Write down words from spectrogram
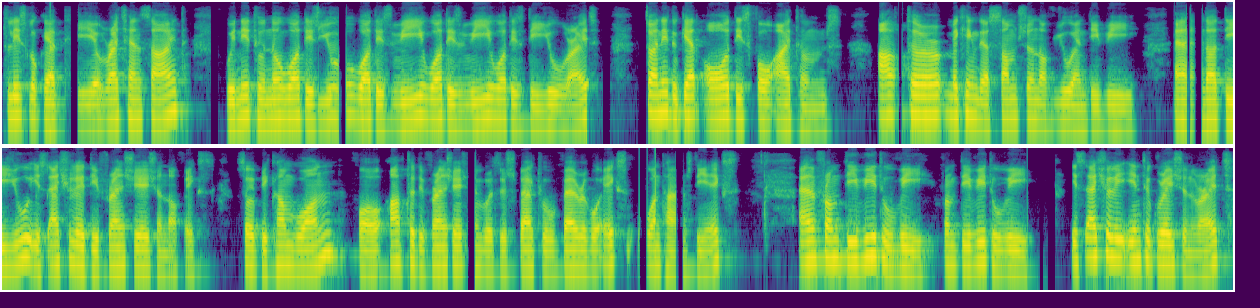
please look at the right hand side. We need to know what is u what is v what is v what is du right? So i need to get all these four items after making the assumption of u and dv and the du is actually a differentiation of x so it becomes 1 for after differentiation with respect to variable x, 1 times dx. And from dv to v, from dv to v, it's actually integration, right?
